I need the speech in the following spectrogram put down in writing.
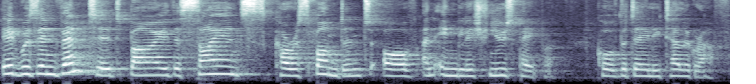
It was invented by the science correspondent of an English newspaper called the Daily Telegraph.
